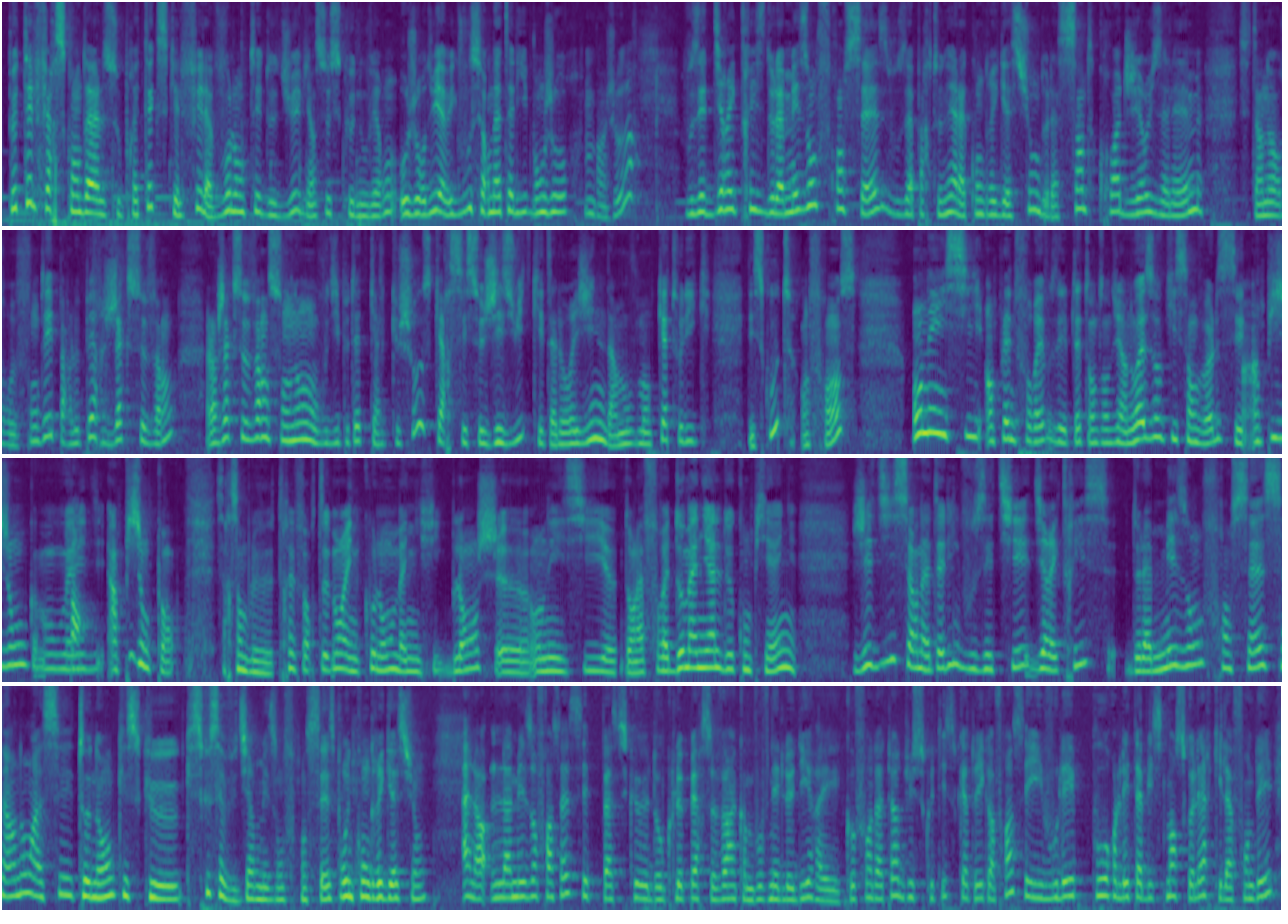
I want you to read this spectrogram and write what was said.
Peut-elle faire scandale sous prétexte qu'elle fait la volonté de Dieu? Eh bien c'est ce que nous verrons aujourd'hui avec vous, sœur Nathalie. Bonjour. Bonjour. Vous êtes directrice de la Maison française, vous appartenez à la congrégation de la Sainte Croix de Jérusalem. C'est un ordre fondé par le père Jacques Sevin. Alors Jacques Sevin, son nom vous dit peut-être quelque chose, car c'est ce jésuite qui est à l'origine d'un mouvement catholique des scouts en France. On est ici en pleine forêt, vous avez peut-être entendu un oiseau qui s'envole, c'est un pigeon, comme vous m'avez dit, un pigeon pan. Ça ressemble très fortement à une colombe magnifique blanche. Euh, on est ici euh, dans la forêt domaniale de Compiègne. J'ai dit, sœur Nathalie, que vous étiez directrice de la Maison française. C'est un nom assez étonnant. Qu'est-ce que, qu'est-ce que ça veut dire Maison française pour une congrégation? Alors, la Maison française, c'est parce que donc le père Sevin, comme vous venez de le dire, est cofondateur du scoutisme catholique en France et il voulait, pour l'établissement scolaire qu'il a fondé,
